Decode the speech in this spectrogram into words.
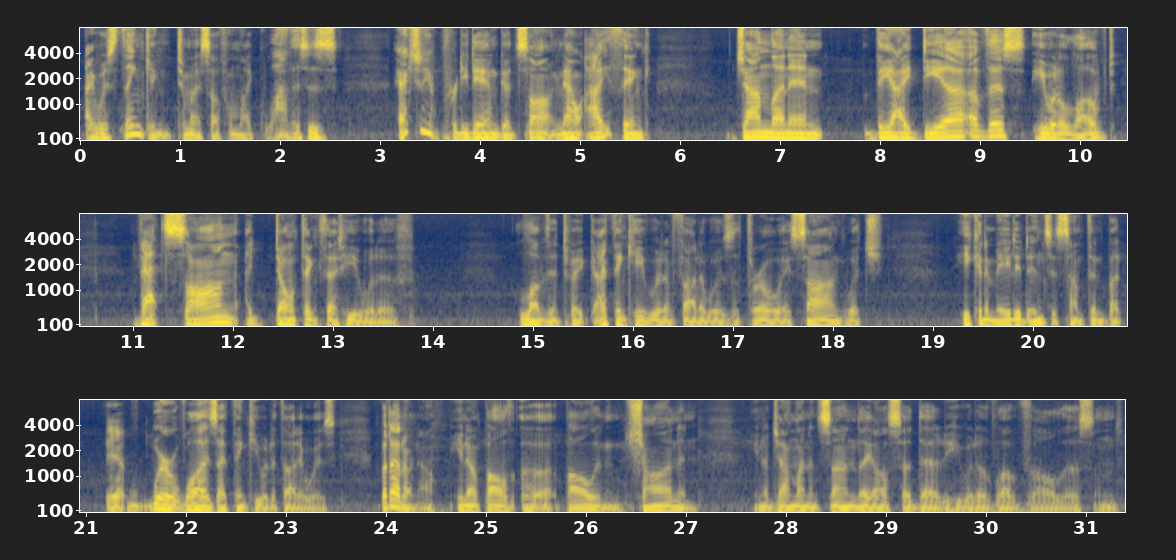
I was thinking to myself, I'm like, wow, this is actually a pretty damn good song. Now I think John Lennon, the idea of this, he would have loved. That song, I don't think that he would have loved it. But I think he would have thought it was a throwaway song, which he could have made it into something. But Yeah. where it was, I think he would have thought it was. But I don't know. You know, Paul, uh, Paul and Sean, and you know John Lennon's son. They all said that he would have loved all this, and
